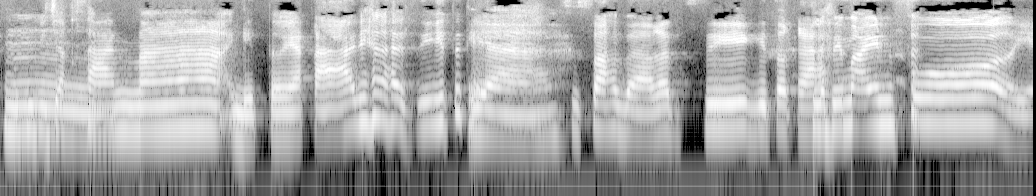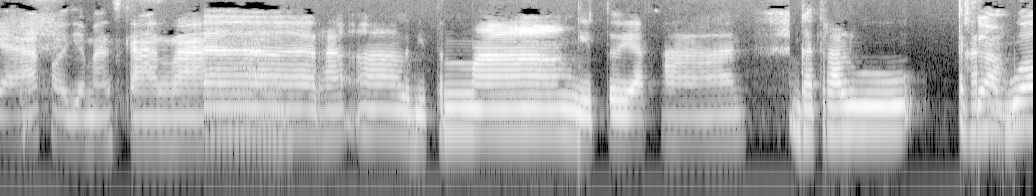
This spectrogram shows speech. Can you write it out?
hmm. lebih bijaksana gitu ya kan ya sih itu kayak yeah. susah banget sih gitu kan. Lebih mindful ya kalau zaman sekarang. uh, lebih tenang gitu ya kan. Gak terlalu tegang. karena gue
